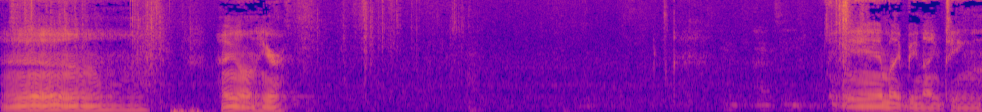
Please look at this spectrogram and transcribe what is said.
Uh, hang on here. Yeah, it might be 19.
